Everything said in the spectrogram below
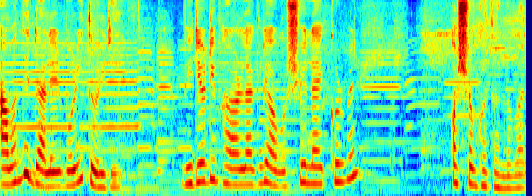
আমাদের ডালের বড়ি তৈরি। ভিডিওটি ভালো লাগলে অবশ্যই লাইক করবেন। অসংখ্য ধন্যবাদ।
